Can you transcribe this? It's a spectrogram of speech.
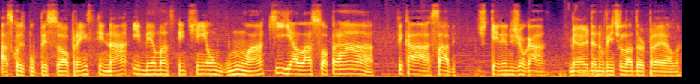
as coisas pro pessoal, para ensinar, e mesmo assim tinha algum lá que ia lá só pra ficar, sabe, querendo jogar merda no ventilador pra ela.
